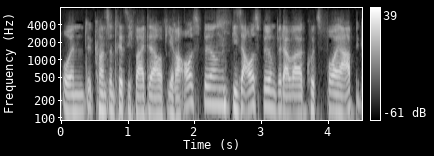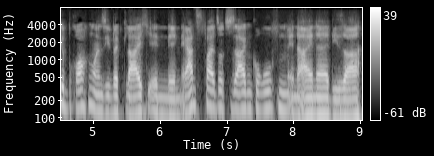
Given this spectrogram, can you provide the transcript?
und konzentriert sich weiter auf ihre Ausbildung. Diese Ausbildung wird aber kurz vorher abgebrochen und sie wird gleich in den Ernstfall sozusagen gerufen in eine dieser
